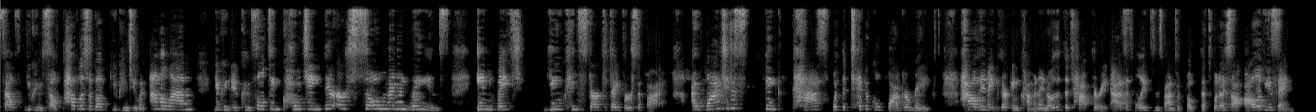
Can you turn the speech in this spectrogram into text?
Self, you can self-publish a book. You can do an MLM. You can do consulting, coaching. There are so many ways in which you can start to diversify. I want you to think past what the typical blogger makes, how they make their income. And I know that the top three, as affiliates, and sponsored posts, that's what I saw all of you saying.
